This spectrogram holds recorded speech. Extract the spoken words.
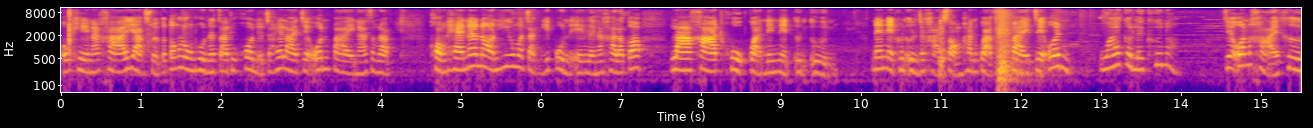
โอเคนะคะ อยากสวยก็ต้องลงทุนนะจ๊ะทุกคน เดี๋ยวจะให้ลน์เจอ้นไปนะสำหรับของแท้แน่นอนที่มาจากญี่ปุ่นเองเลยนะคะ แล้วก็ราคาถูกกว่าในเน็ตอื่น ๆ ในเน็ตคนอื่นจะขาย 2,000 กว่าขึ้นไป เจอ้นว้ายเกิดอะไรขึ้นอะ เจอ้นขายคือ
